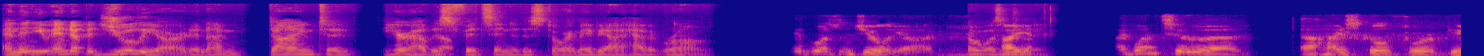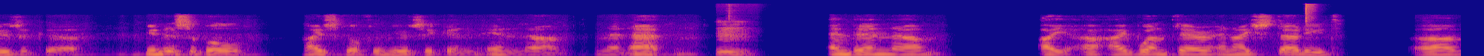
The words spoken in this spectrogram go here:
and then you end up at Juilliard, and I'm dying to hear how this No. fits into the story. Maybe I have it wrong. It wasn't Juilliard. Oh, it wasn't. I- Juilliard. I went to uh, a high school for music, uh, municipal high school for music in in uh, Manhattan, Mm, and then um, I I I went there and I studied uh,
